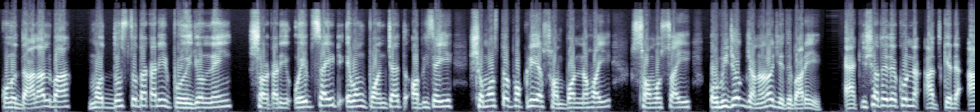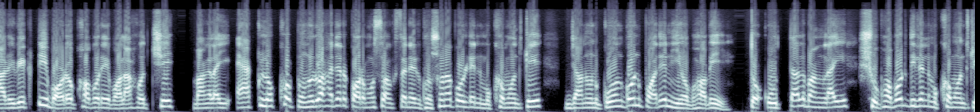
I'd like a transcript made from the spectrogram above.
কোনো দালাল বা মধ্যস্থতাকারীর প্রয়োজন নেই। সরকারি ওয়েবসাইট এবং পঞ্চায়েত অফিসেই সমস্ত প্রক্রিয়া সম্পন্ন হয়। সমস্যায় অভিযোগ জানানো যেতে পারে। একই সাথে দেখুন, আজকের আরও একটি বড় খবরে বলা হচ্ছে, বাংলায় এক লক্ষ পনেরো হাজার কর্মসংস্থানের ঘোষণা করলেন মুখ্যমন্ত্রী। জানুন কোন কোন পদে নিয়োগ হবে। তো উত্তাল বাংলায় সুখবর দিলেন মুখ্যমন্ত্রী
